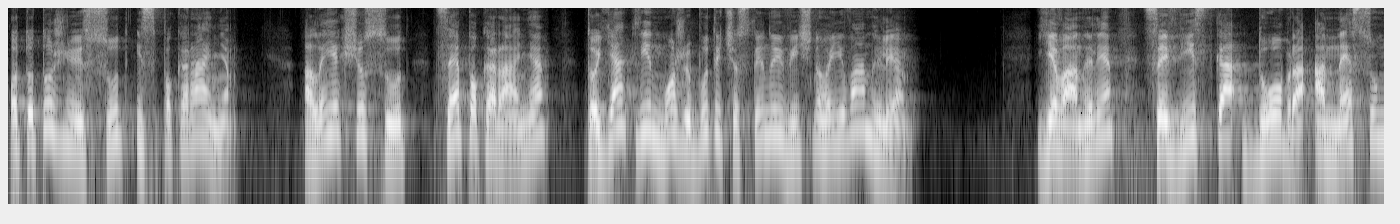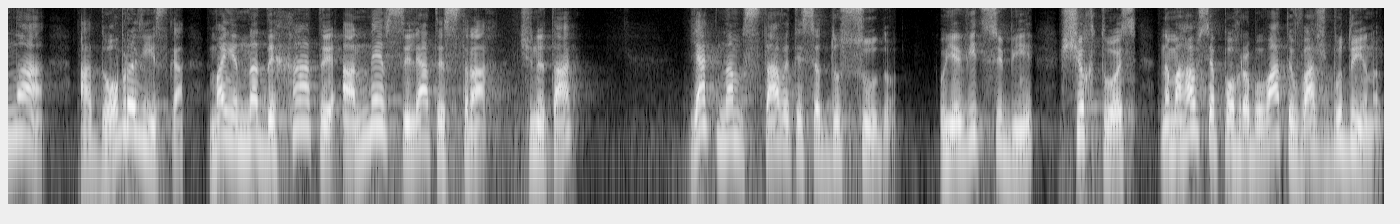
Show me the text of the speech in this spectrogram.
ототожнюють суд із покаранням. Але якщо суд це покарання, то як він може бути частиною вічного Євангелія? Євангеліє це вістка добра, а не сумна. А добра вістка має надихати, а не вселяти страх. Чи не так? Як нам ставитися до суду? Уявіть собі, що хтось намагався пограбувати ваш будинок.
